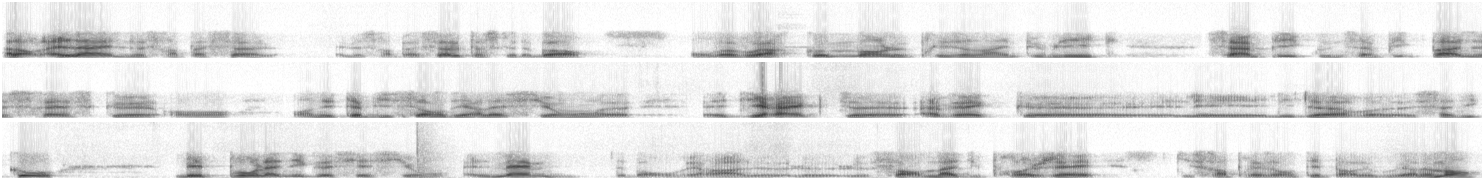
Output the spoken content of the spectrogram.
Alors là, elle ne sera pas seule. Elle ne sera pas seule parce que d'abord, on va voir comment le président de la République s'implique ou ne s'implique pas, ne serait-ce qu'en en établissant des relations euh, directes avec les leaders syndicaux. Mais pour la négociation elle-même, d'abord on verra le, format du projet qui sera présentée par le gouvernement.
